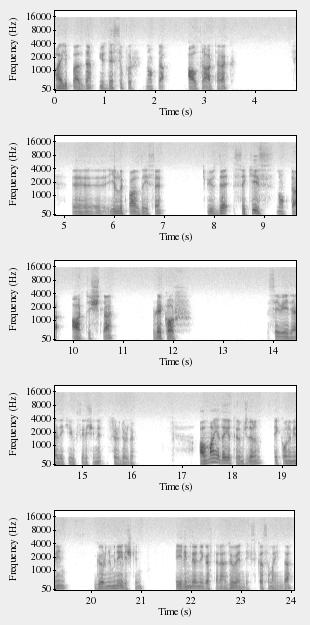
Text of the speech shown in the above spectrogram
aylık bazda %0.6 artarak e, yıllık bazda ise %8 nokta artışla rekor seviyelerdeki yükselişini sürdürdü. Almanya'da yatırımcıların ekonominin görünümüne ilişkin eğilimlerini gösteren ZÜV endeksi Kasım ayında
